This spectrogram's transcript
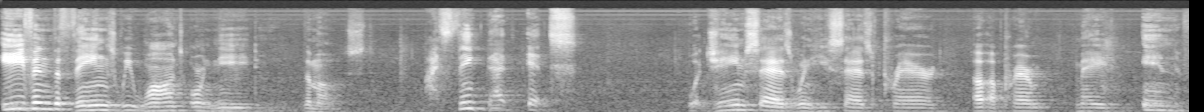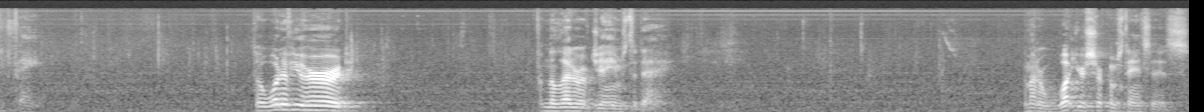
even the things we want or need the most. I think that it's what James says when he says prayer, a prayer made in faith. So, what have you heard from the letter of James today? No matter what your circumstance is,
